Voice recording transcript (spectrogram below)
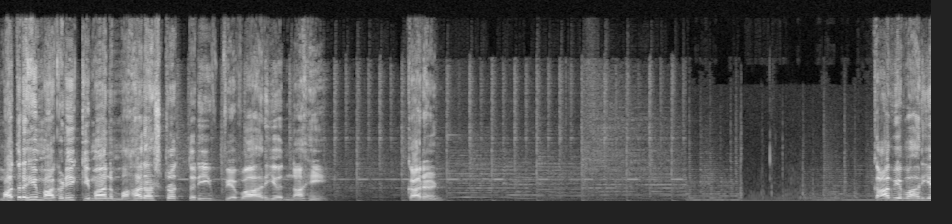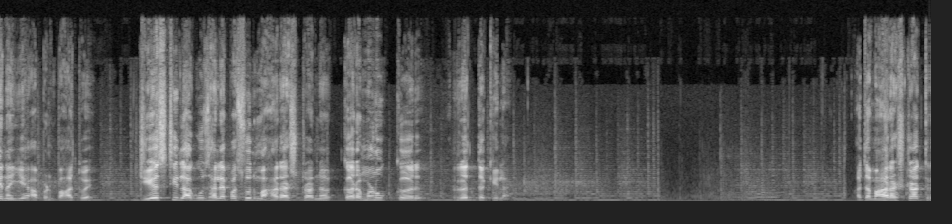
मात्र ही मागणी किमान महाराष्ट्रात तरी व्यवहार्य नाही. कारण का व्यवहार्य नाहीये आपण पाहतोय. जीएसटी लागू झाल्यापासून महाराष्ट्रानं करमणूक कर रद्द केला आता महाराष्ट्रात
